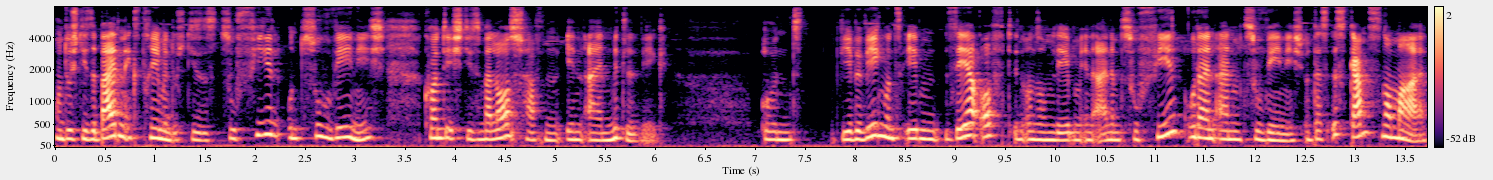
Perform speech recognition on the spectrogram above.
Und durch diese beiden Extreme, durch dieses zu viel und zu wenig, konnte ich diese Balance schaffen in einen Mittelweg. Und wir bewegen uns eben sehr oft in unserem Leben in einem zu viel oder in einem zu wenig. Und das ist ganz normal.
